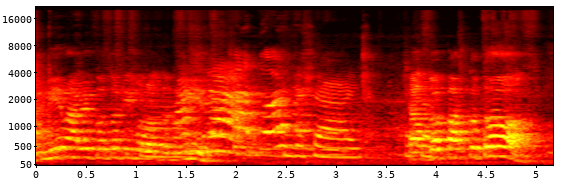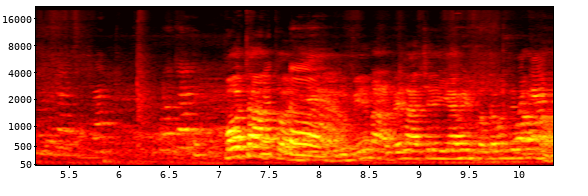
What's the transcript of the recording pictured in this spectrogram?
রুমির মার্বেল কতটি বলো তো রুমির সাত পাঁচ কত? পঁচাত্তর হ্যাঁ রুমির মার্বেল আছে ইয়ামিন কত বলতে পারো না।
